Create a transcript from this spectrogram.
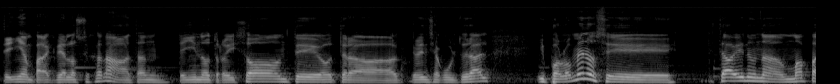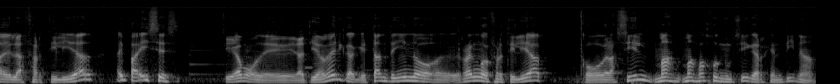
tenían para criar los hijos no están teniendo otro horizonte otra creencia cultural y por lo menos eh, estaba viendo una- un mapa de la fertilidad hay países digamos de Latinoamérica que están teniendo eh, rango de fertilidad como Brasil más más bajo inclusive que Argentina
